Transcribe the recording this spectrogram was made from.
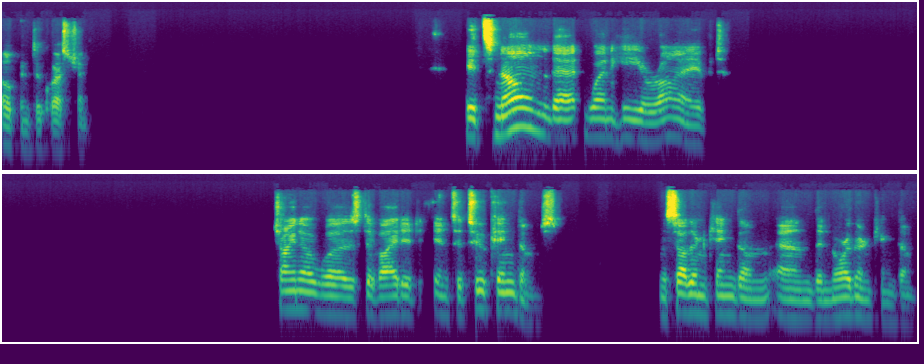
open to question. It's known that when he arrived, China was divided into two kingdoms the southern kingdom and the northern kingdom.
